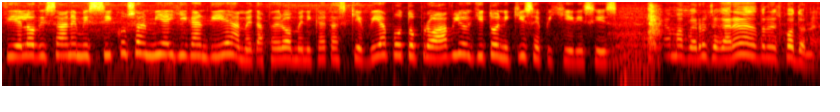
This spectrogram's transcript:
Θυελώδεις άνεμοι σήκωσαν μια γιγαντιαία μεταφερόμενη κατασκευή από το προάβλιο γειτονικής επιχείρησης. Άμα περνούσε κανένας θα τον σκότωνε.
